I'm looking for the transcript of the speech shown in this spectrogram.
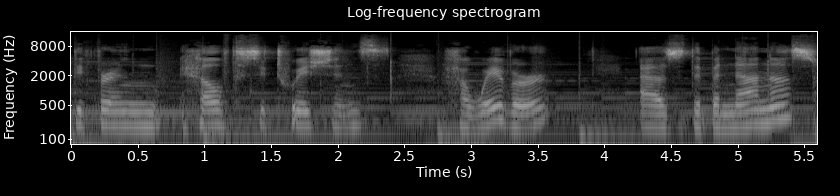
different health situations. However, as the bananas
